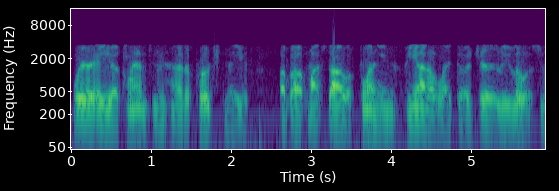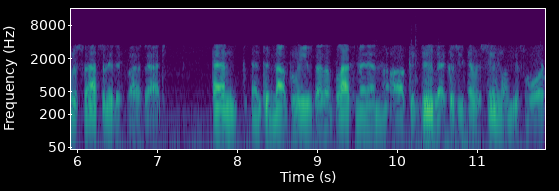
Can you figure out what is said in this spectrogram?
where a, a Klansman had approached me about my style of playing piano like uh, Jerry Lee Lewis. He was fascinated by that and and could not believe that a black man uh, could do that because he'd never seen one before.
